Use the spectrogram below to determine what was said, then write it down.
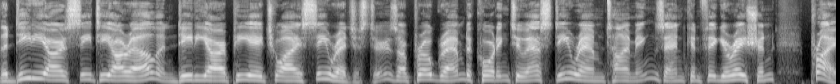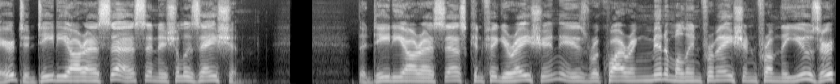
The DDR CTRL and DDR PHYC registers are programmed according to SDRAM timings and configuration prior to DDRSS initialization. The DDRSS configuration is requiring minimal information from the user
